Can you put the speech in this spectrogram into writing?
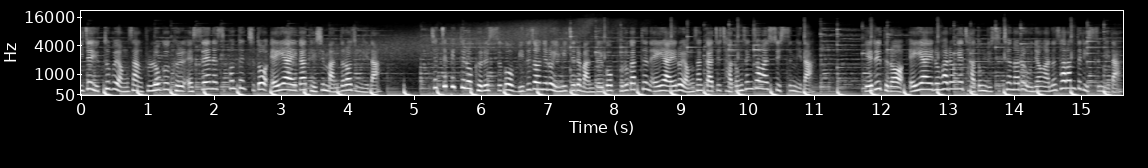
이제 유튜브 영상, 블로그 글, SNS 콘텐츠도 AI가 대신 만들어줍니다. 챗GPT로 글을 쓰고 미드저니로 이미지를 만들고 브루 같은 AI로 영상까지 자동 생성할 수 있습니다. 예를 들어 AI를 활용해 자동 뉴스 채널을 운영하는 사람들이 있습니다.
